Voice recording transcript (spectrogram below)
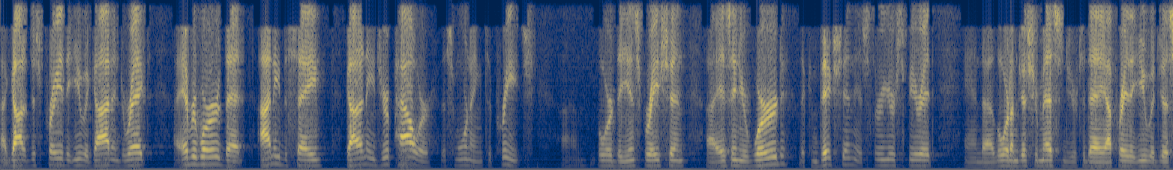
Uh, God, I just pray that you would guide and direct uh, every word that I need to say God, I need your power this morning to preach. Um, Lord, the inspiration uh, is in your word. The conviction is through your spirit. And uh, Lord, I'm just your messenger today. I pray that you would just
